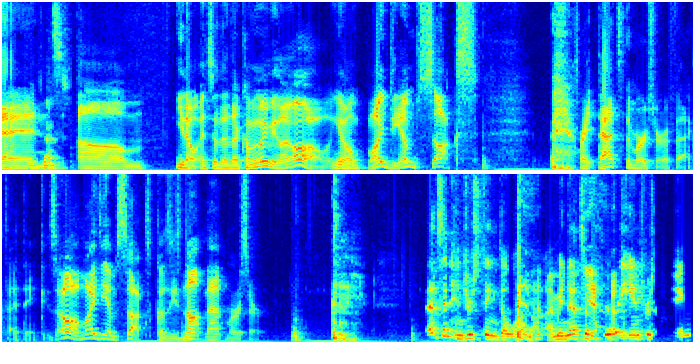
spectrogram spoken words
And um you know and so then they're coming with me like oh you know my DM sucks. Right? That's the Mercer effect I think is oh my DM sucks because he's not Matt Mercer That's an interesting dilemma. I mean, that's a Yeah. really interesting.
